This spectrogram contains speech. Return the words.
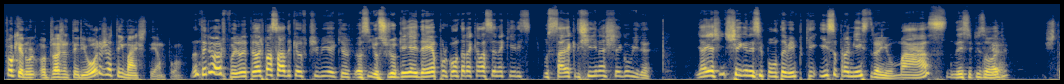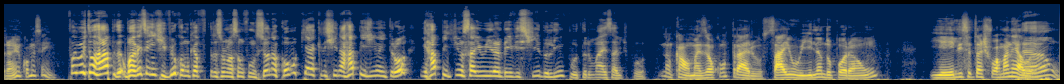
Foi o quê? No episódio anterior ou já tem mais tempo? No anterior, foi no episódio passado que eu tive. Que eu, assim, eu joguei a ideia por conta daquela cena que eles, tipo, sai a Cristina, chega o William. E aí a gente chega nesse ponto também, porque isso pra mim é estranho. Mas, nesse episódio, Estranho? Como assim? foi muito rápido. Uma vez que a gente viu como que a transformação funciona, como que a Cristina rapidinho entrou e rapidinho saiu o William bem vestido, limpo, tudo mais, sabe? Tipo, Não, calma, mas é o contrário. Sai o William do porão e ele se transforma nela. não.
